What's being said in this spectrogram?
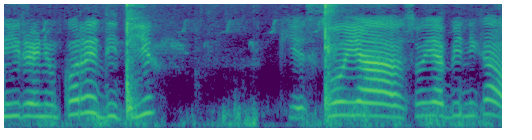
નિરણ્યું કરી દીધી. કે સોયા સોયાબીન કા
